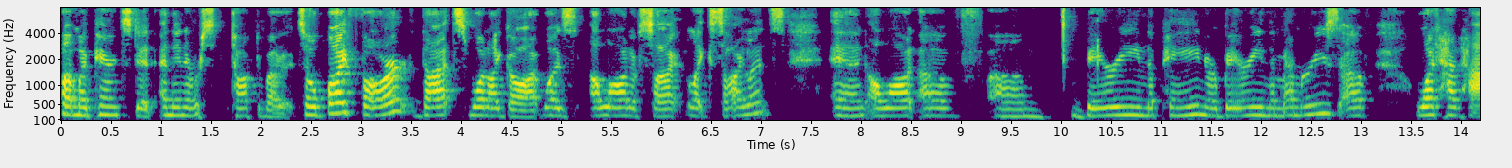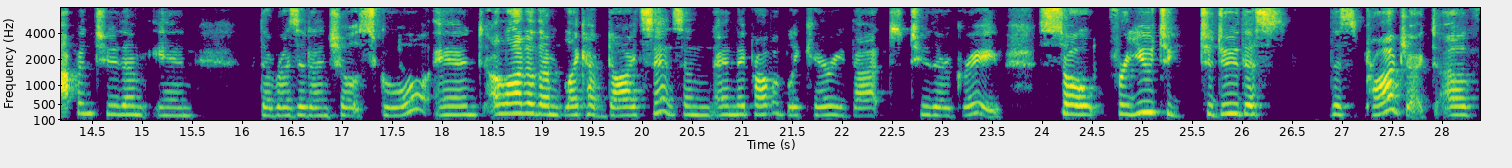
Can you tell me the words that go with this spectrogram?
but my parents did. And they never talked about it. So, by far, that's what I got was a lot of si- like silence and a lot of, um, burying the pain or burying the memories of what had happened to them in the residential school and a lot of them like have died since and and they probably carried that to their grave. So for you to to do this this project of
